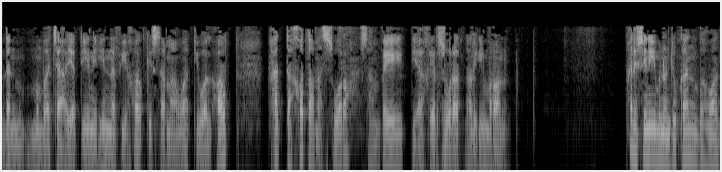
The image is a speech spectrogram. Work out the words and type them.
dan membaca ayat ini inna fi khalqis samawati wal ard hatta khatama surah sampai di akhir surat Ali Imran. Hadis ini menunjukkan bahwa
